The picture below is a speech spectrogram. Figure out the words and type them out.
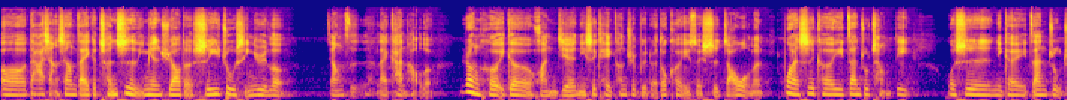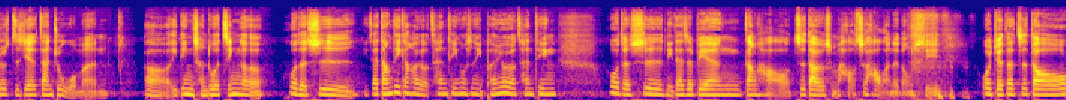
呃，大家想象在一个城市里面需要的食衣住行娱乐，这样子来看好了。任何一个环节你是可以 contribute 的，都可以随时找我们。不管是可以赞助场地，或是你可以赞助，就是直接赞助我们，呃，一定程度的金额，或者是你在当地刚好有餐厅，或是你朋友有餐厅。或者是你在这边刚好知道有什么好吃好玩的东西，我觉得这都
